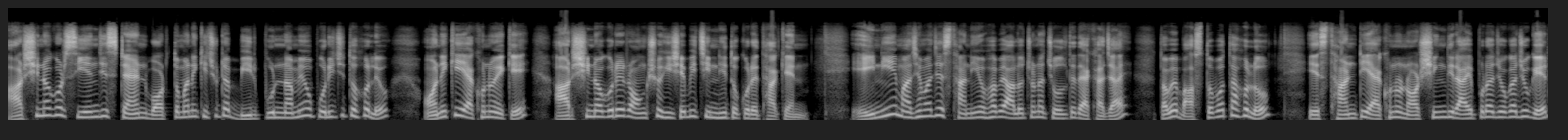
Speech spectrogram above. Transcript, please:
আরশিনগর সিএনজি স্ট্যান্ড বর্তমানে কিছুটা বীরপুর নামেও পরিচিত হলেও অনেকেই এখনও একে আরশিনগরের অংশ হিসেবেই চিহ্নিত করে থাকেন। এই নিয়ে মাঝে মাঝে স্থানীয়ভাবে আলোচনা চলতে দেখা যায়, তবে বাস্তবতা হলো, এ স্থানটি এখনও নরসিংদী রায়পুরা যোগাযোগের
